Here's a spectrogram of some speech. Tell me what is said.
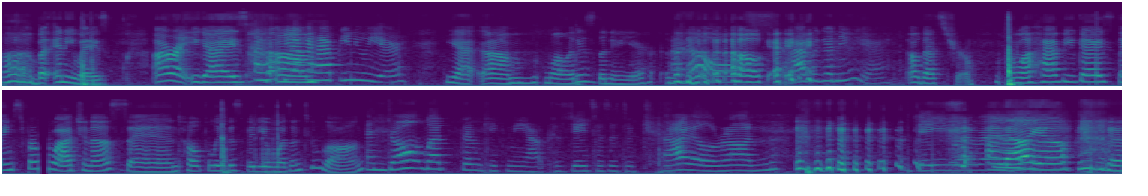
Uh, but, anyways. All right, you guys. I hope you have a Um, happy new year. Yeah. Um. Well, it is the new year. I know. okay. Have a good new year. Oh, that's true. Well, have you guys. Thanks for watching us, and hopefully this video wasn't too long. And don't let them kick me out because Jade says it's a trial run. Jade, whatever. I love you.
